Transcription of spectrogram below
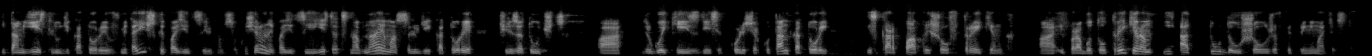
и там есть люди, которые в методической позиции или там в сфокусированной позиции, и есть основная масса людей, которые через это учатся. А другой кейс здесь – это Коля Серкутан, который из Карпа пришел в трекинг а, и поработал трекером, и оттуда ушел уже в предпринимательство.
